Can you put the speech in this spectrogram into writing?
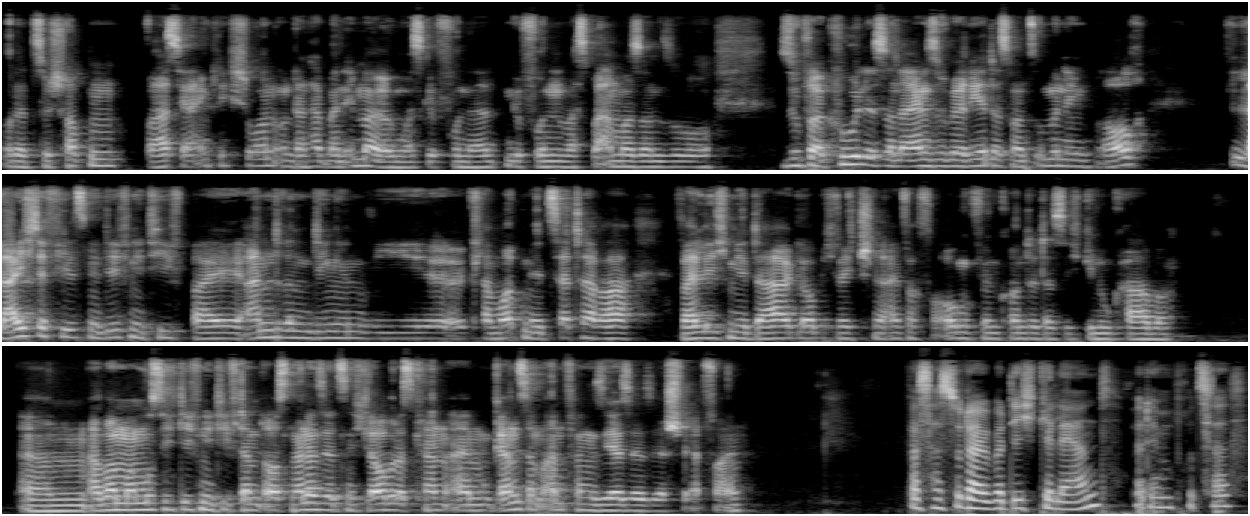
oder zu shoppen, war es ja eigentlich schon. Und dann hat man immer irgendwas gefunden, gefunden, was bei Amazon so super cool ist und einem suggeriert, dass man es unbedingt braucht. Leichter fiel es mir definitiv bei anderen Dingen wie äh, Klamotten etc., weil ich mir da, glaube ich, recht schnell einfach vor Augen führen konnte, dass ich genug habe. Ähm, aber man muss sich definitiv damit auseinandersetzen. Ich glaube, das kann einem ganz am Anfang sehr, sehr, sehr schwer fallen. Was hast du da über dich gelernt bei dem Prozess?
